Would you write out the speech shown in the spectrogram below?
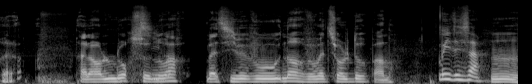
Voilà. Alors l'ours noir, bah s'il veut vous, non, vous mettre sur le dos, pardon. Oui, c'est ça. Hmm.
